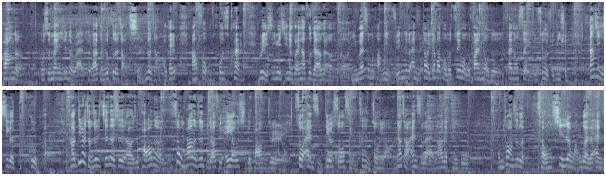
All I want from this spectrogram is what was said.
，partner。我是 managing director，他可能是负责找钱的这样，OK，然后或或是看，因为也是因为今天关系，他负责可能呃 investment committee 决定这个案子到底要不要投的最后的 final 的 final say 就是最后决定权，但是也是一个 group 的。然后第二种就是真的是呃是 partner，这种 partner 就是比较属于 A O 级的 partner，就是做案子，第二 sourcing 这很重要，你要找案子来，然后再评估。我们通常是从信任网过来的案子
